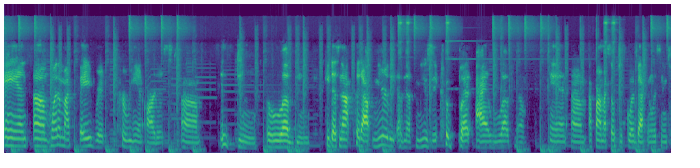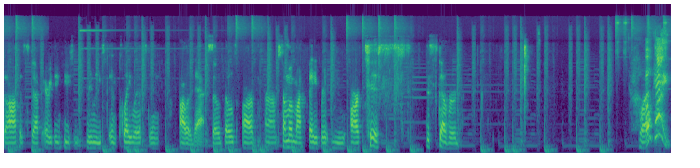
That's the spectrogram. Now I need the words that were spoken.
and um, one of my favorite Korean artists, um, is Dean. Love Dean. He does not put out nearly enough music, but I love him. and um, I find myself just going back and listening to all his stuff, everything he's released in playlist and all of that. So those are um, some of my favorite new artists discovered. What? Okay,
